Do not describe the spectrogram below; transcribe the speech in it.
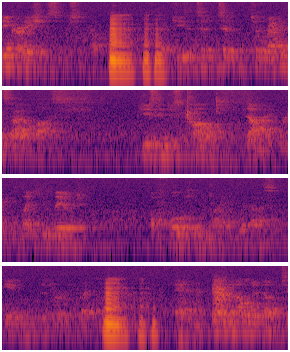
the incarnation is super, super Mm, mhm. Like Jesus, to, to, to reconcile us, Jesus didn't just come, die, reign, like he lived a full human life with us in the dirt, right? Mm, mhm. And there's an element of to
